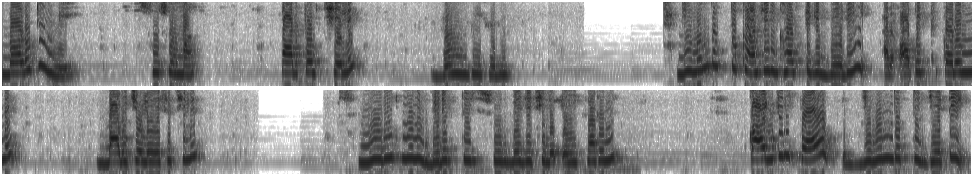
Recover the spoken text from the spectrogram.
বড়টি মেয়ে, সুষমা, তারপর ছেলে, বনবিহারী। জীবন দত্ত কাঁচের ঘর থেকে বেরিয়ে আর অপেক্ষা করেন না। বাড়ি চলে এসেছিলেন। গুরুর মনে বিরক্তির সুর বেজেছিল এই কারণে। কয়েকদিন পর জীবন দত্ত যেতেই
